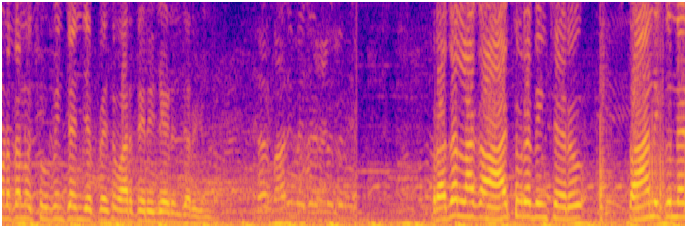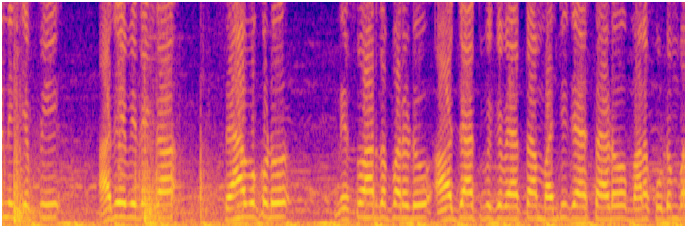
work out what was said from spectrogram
ఉండదో చూపించని చెప్పేసి వారు తెలియజేయడం జరిగింది. ప్రజలు నాకు ఆశీర్వదించారు. స్థానికుడని చెప్పి అదేవిధంగా సేవకుడు నిస్వార్థపరుడు ఆధ్యాత్మికవేత్త మంచి చేస్తాడు మన కుటుంబ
